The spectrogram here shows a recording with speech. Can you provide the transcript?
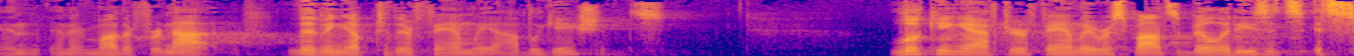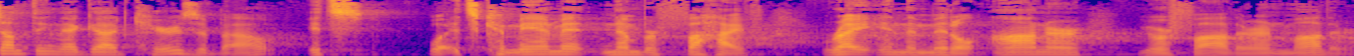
and, and their mother, for not living up to their family obligations. Looking after family responsibilities, it's, it's something that God cares about. It's? Well, it's commandment number five, right in the middle. Honor your father and mother.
